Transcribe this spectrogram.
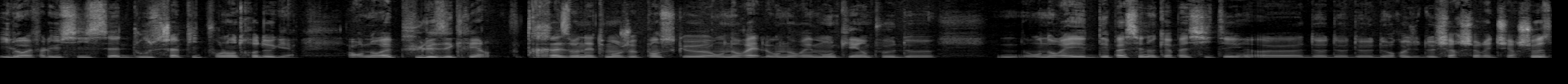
Il aurait fallu 6, 7, 12 chapitres pour l'entre-deux-guerres. Alors, on aurait pu les écrire. Très honnêtement, je pense qu'on aurait, on aurait manqué un peu de. On aurait dépassé nos capacités euh, de, de, de, de, chercheurs et de chercheuses.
